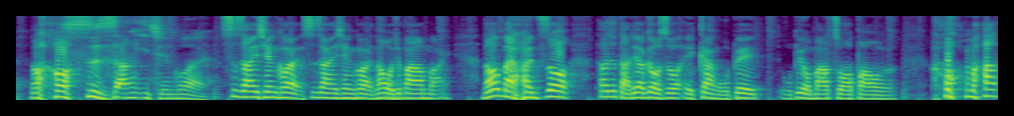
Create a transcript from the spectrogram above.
嘿然后四张一千块。四张一千块，四张一千块，然后我就帮他买，然后买完之后，他就打电话跟我说：“哎、欸，干，我被我被我妈抓包了，我妈，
